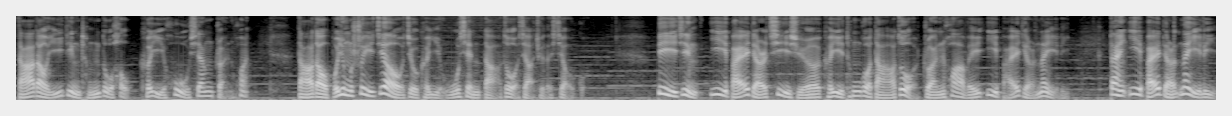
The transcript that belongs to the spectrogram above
达到一定程度后，可以互相转换，达到不用睡觉就可以无限打坐下去的效果。毕竟，一百点气血可以通过打坐转化为一百点内力，但一百点内力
